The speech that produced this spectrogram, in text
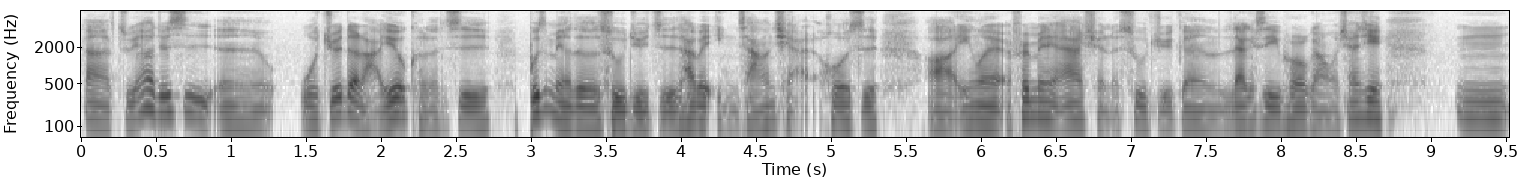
那主要就是嗯、我觉得啦，也有可能是不是没有这个数据，只是它被隐藏起来了，或者是啊、因为 Affirmative Action 的数据跟 Legacy Program，我相信嗯，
